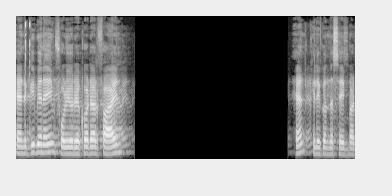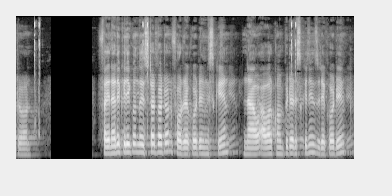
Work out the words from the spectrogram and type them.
and give a name for your recorder file and click on the save button. Finally click on the start button for recording screen. Now our computer screen is recording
